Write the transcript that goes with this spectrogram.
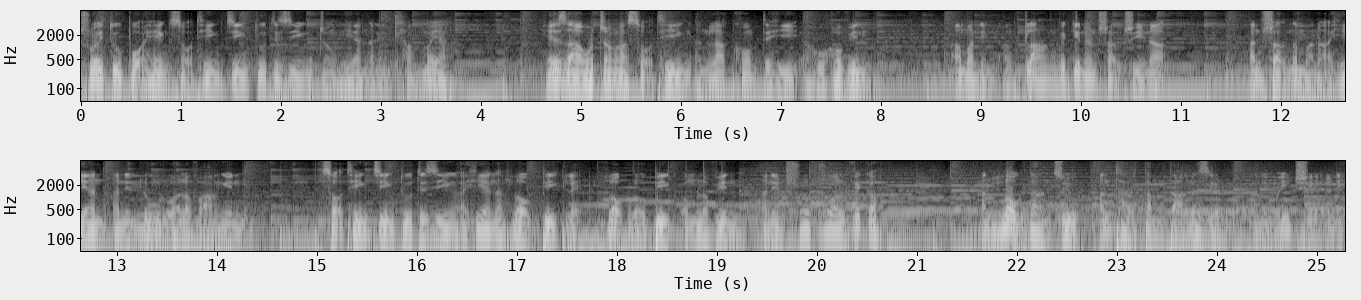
shroi tu po heng so thing ching tu te jing atang hian an in thlang maya he zaw atanga so thing an la khom te hi a hu hovin. Amanin ang tlang vekin an shal thina an shal na mana ah hian anin lungrual awangin so thing ching tu te jing a ah hian a hlok pik le hlok lo pik om lovin anin shrut rual veka. An hlok dan chu an thar tam dan a zir ani mai thina ni.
